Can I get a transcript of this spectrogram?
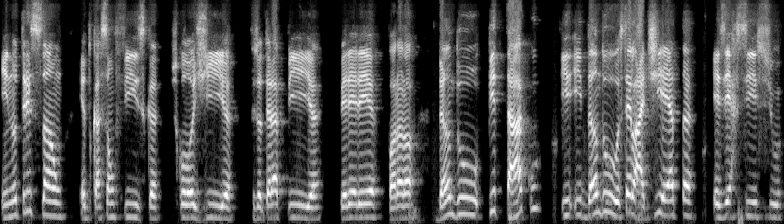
em nutrição, educação física, psicologia, fisioterapia, pererê, pororó, dando pitaco e, e dando, sei lá, dieta, exercício,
